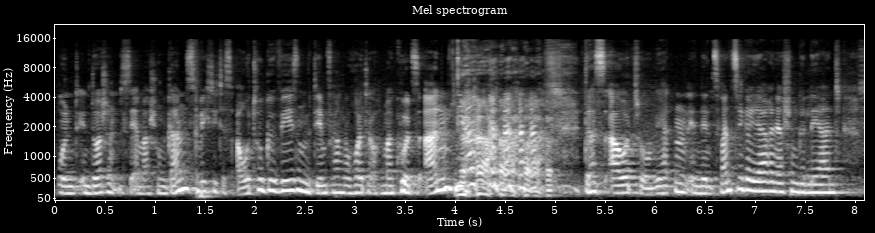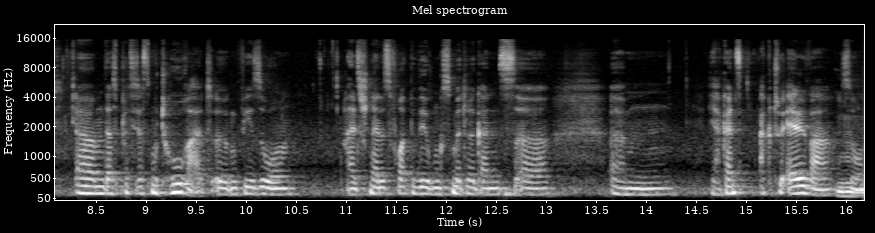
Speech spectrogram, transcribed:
Und in Deutschland ist ja immer schon ganz wichtig das Auto gewesen, mit dem fangen wir heute auch mal kurz an das Auto. Wir hatten in den 20er Jahren ja schon gelernt, ähm, dass plötzlich das Motorrad irgendwie so als schnelles Fortbewegungsmittel ganz, äh, ähm, ja, ganz aktuell war. So.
